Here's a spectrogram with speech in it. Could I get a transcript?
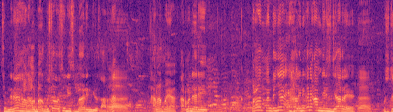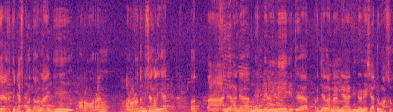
sebenarnya hal-hal bagus tuh harusnya disebarin gitu karena Ah. karena apa ya? Karena dari karena nantinya hal ini kan akan menjadi sejarah ya. nah Maksudnya ketika 10 tahun lagi orang-orang orang-orang tuh bisa ngelihat oh ada ada band-band ini gitu ya perjalanannya di Indonesia tuh masuk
